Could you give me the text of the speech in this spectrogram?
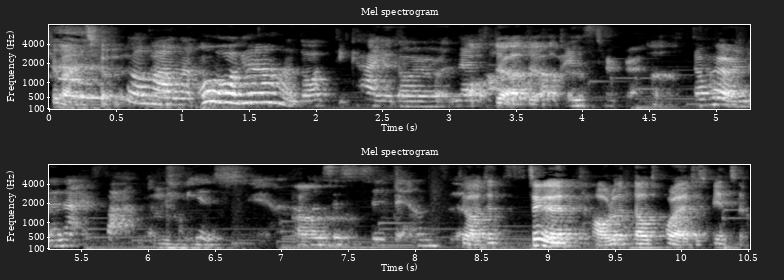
就蛮扯的。这么夸张？我我看到很多迪卡也都有人在讨论，哦对啊对啊 Instagram 都会有人在那里发讨厌谁啊，嗯然后是是是怎样子？对啊，就这个讨论到后来就是变成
